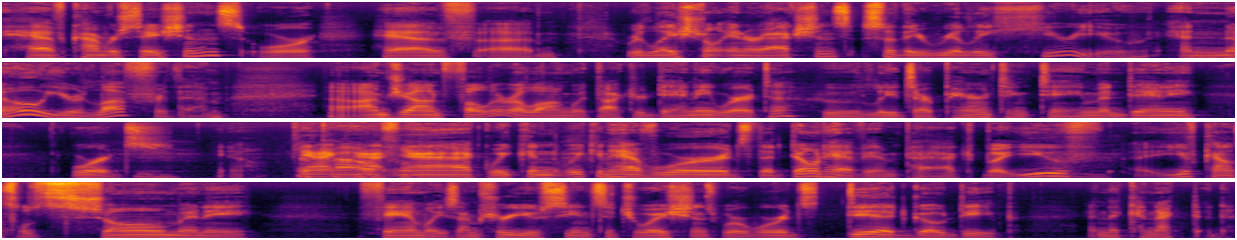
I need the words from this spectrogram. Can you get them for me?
have conversations or have um, relational interactions so they really hear you and know your love for them. Uh, I'm John Fuller, along with Dr. Danny Huerta, who leads our parenting team. And Danny, words. Mm. You know, yak, yak, yak. We can we can have words that don't have impact, but you've mm. you've counseled so many families. I'm sure you've seen situations where words did go deep and they connected.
